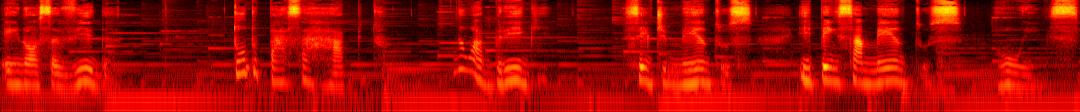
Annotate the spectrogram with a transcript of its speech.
Em nossa vida, tudo passa rápido. Não abrigue sentimentos e pensamentos ruins.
